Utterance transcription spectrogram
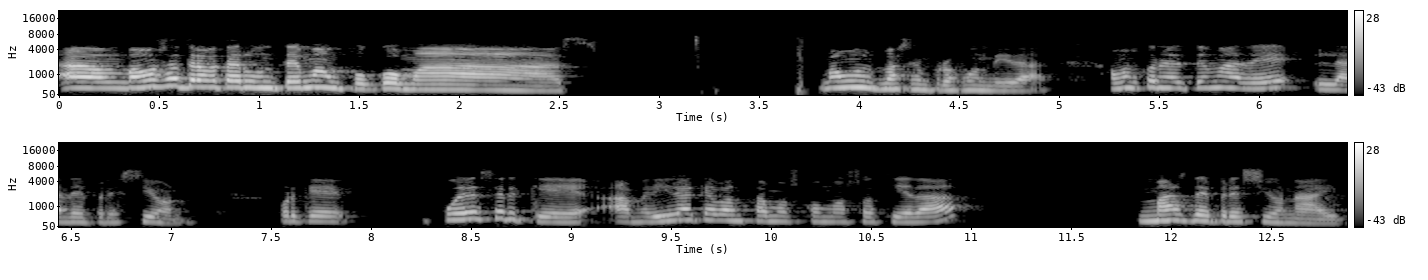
vamos a tratar un tema un poco más, vamos más en profundidad. Vamos con el tema de la depresión, porque puede ser que a medida que avanzamos como sociedad, más depresión hay.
